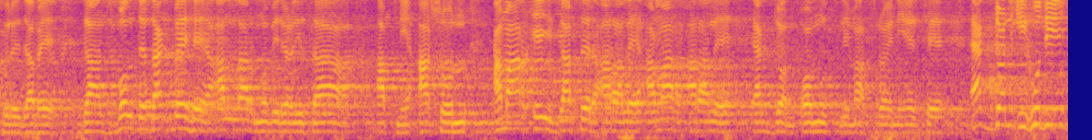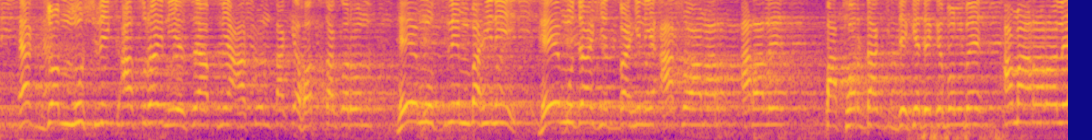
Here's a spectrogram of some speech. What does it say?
খুলে যাবে। গাছ বলতে থাকবে, হে আল্লাহর নবীর ঈসা, আপনি আসুন। আমার এই গাছের আড়ালে, আমার আড়ালে একজন অমুসলিম আশ্রয় নিয়েছে। একজন ইহুদি, একজন মুশরিক আশ্রয় নিয়েছে, আপনি আসুন, তাকে হত্যা করুন। হে মুসলিম বাহিনী, হে মুজাহিদ বাহিনী, আসো আমার আড়ালে। পাথর ডাক ডেকে ডেকে বলবে, আমার আড়ালে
